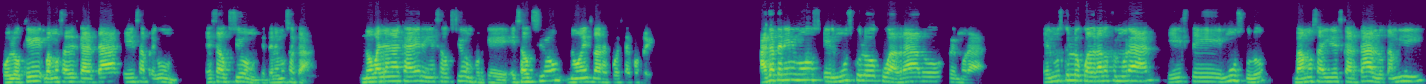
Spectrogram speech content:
por lo que vamos a descartar esa pregunta, esa opción que tenemos acá no vayan a caer en esa opción porque esa opción no es la respuesta correcta. Acá tenemos el músculo cuadrado femoral. El músculo cuadrado femoral, este músculo, vamos a ir descartarlo también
